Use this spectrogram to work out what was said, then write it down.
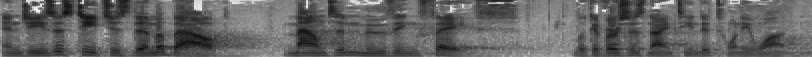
And Jesus teaches them about mountain moving faith. Look at verses 19 to 21.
